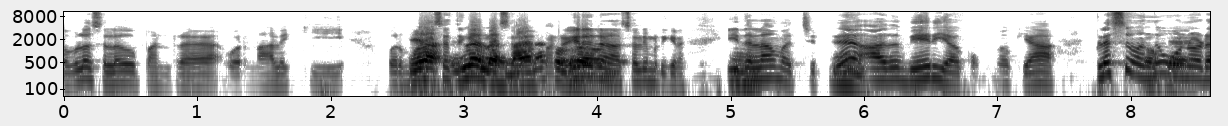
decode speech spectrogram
எவ்வளவு செலவு பண்ற ஒரு நாளைக்கு? ஒரு மாசத்துக்கு நான் சொல்லி முடிக்கிறேன். இதெல்லாம் வச்சுட்டு அது வேரி ஆகும் ஓகே பிளஸ் வந்து. உன்னோட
